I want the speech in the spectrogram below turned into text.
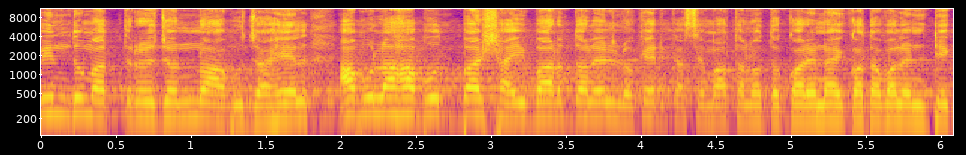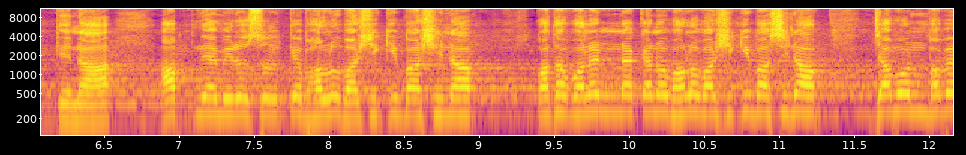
বিন্দু মাত্রের জন্য আবু জাহেল আবুল আহাবুদ বা সাইবার দলের লোকের কাছে মাথা নত করে নাই, কথা বলেন ঠিক কিনা? আপনি আমি রসুলকে ভালোবাসি কি বাসি না? কথা বলেন না কেন, ভালোবাসি কি বাসি না? যেমনভাবে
